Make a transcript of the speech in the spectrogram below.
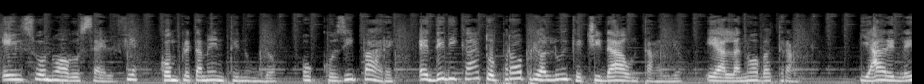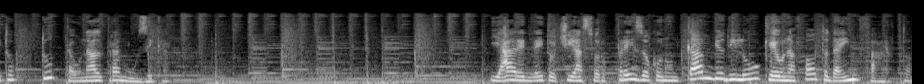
E il suo nuovo selfie, completamente nudo, o così pare, è dedicato proprio a lui che ci dà un taglio, e alla nuova track. Jared Leto, tutta un'altra musica. Jared Leto ci ha sorpreso con un cambio di look e una foto da infarto,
